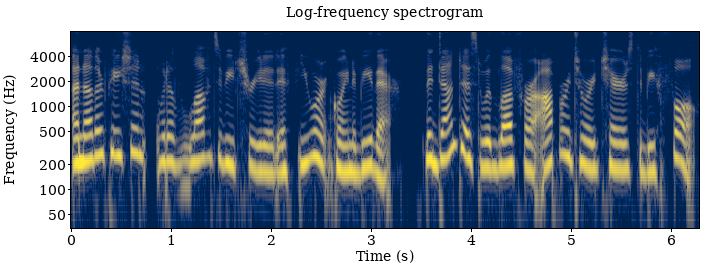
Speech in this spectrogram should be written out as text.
Another patient would have loved to be treated if you weren't going to be there. The dentist would love for our operatory chairs to be full,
